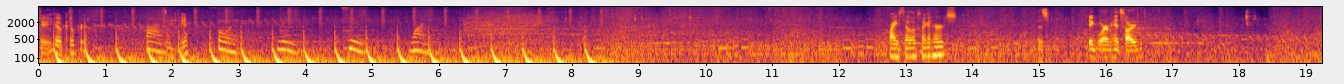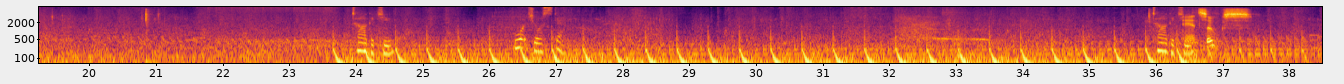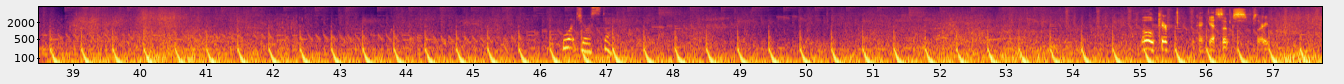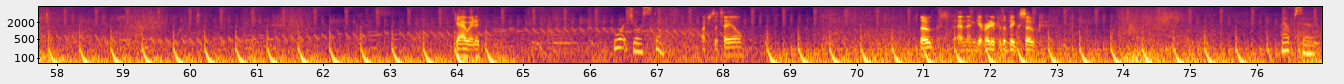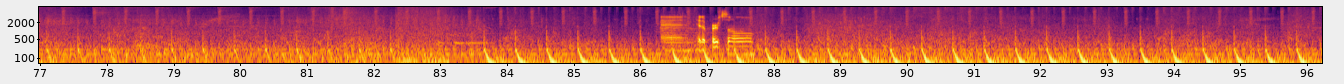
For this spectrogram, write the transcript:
There you go, Cobra. Five, There you go. four, three, two, one. Christ, that looks like it hurts. This big worm hits hard. Target you. Watch your step. Target you. And soaks. Watch your step. Oh, careful. Okay, yeah, soaks. Sorry. Yeah, I waited. Watch your step. Watch the tail. Soaks, and then get ready for the big soak. Help so. And hit a personal.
